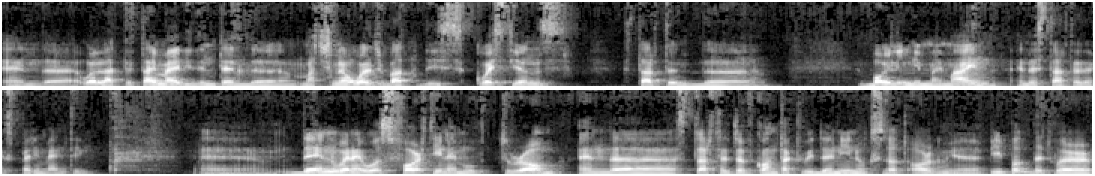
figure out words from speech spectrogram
And uh, well, at the time I didn't have uh, much knowledge, but these questions started uh, boiling in my mind, and I started experimenting. Uh, then, when I was 14, I moved to Rome and uh, started to have contact with the Linux.org uh, people that were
